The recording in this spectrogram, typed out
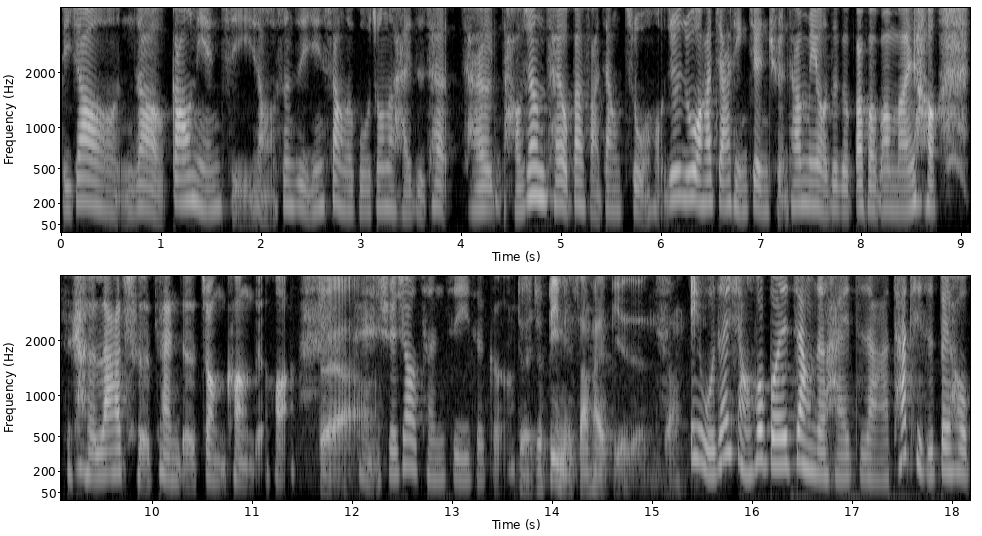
比较，你知道，高年级，然后甚至已经上了国中的孩子才，才才好像才有办法这样做哈。就是如果他家庭健全，他没有这个爸爸妈妈 要这个拉扯战的状况的话，对啊，学校成绩这个，对，就避免伤害别人这样子。诶，我在想会不会这样的孩子啊，他其实背后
